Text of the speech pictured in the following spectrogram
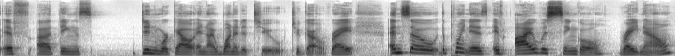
if uh, things didn't work out and I wanted it to to go, right? And so the point is if I was single right now,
